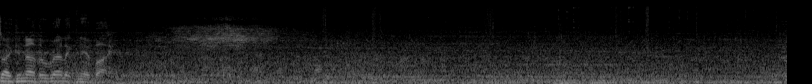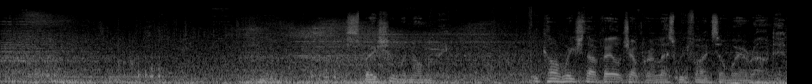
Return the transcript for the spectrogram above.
Looks like another relic nearby. Spatial anomaly. We can't reach that veil jumper unless we find some way around it.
